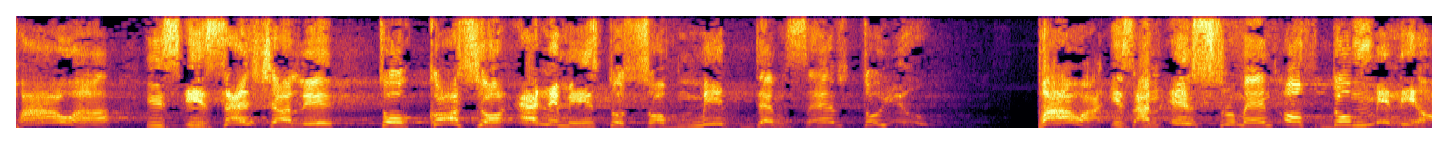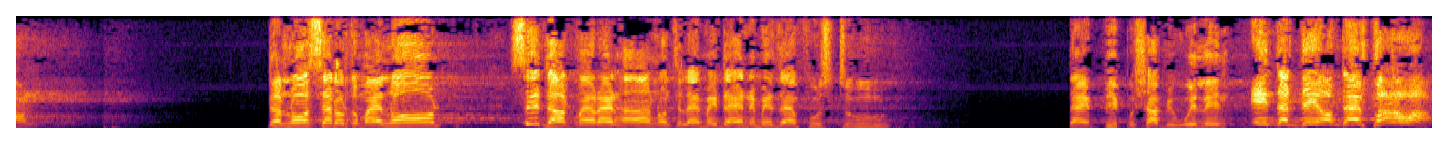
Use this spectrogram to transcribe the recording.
power is essentially to cause your enemies to submit themselves to you. Power is an instrument of dominion. The Lord said unto my Lord, Sit down at my right hand until I make thy enemies thy footstool. Thy people shall be willing in the day of thy power.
